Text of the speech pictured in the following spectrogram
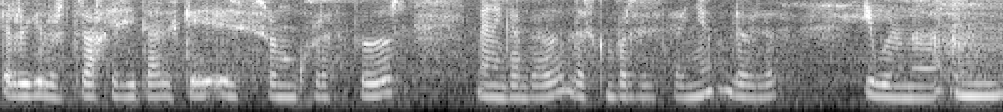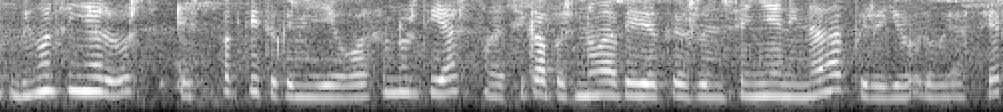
el rollo los trajes y tal, es que son un currazo todos. Me han encantado las comparsas este año, la verdad. Y bueno, nada, mm, vengo a enseñaros este pactito que me llegó hace unos días. La chica pues no me ha pedido que os lo enseñe ni nada, pero yo lo voy a hacer.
